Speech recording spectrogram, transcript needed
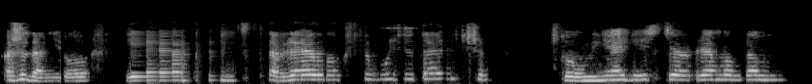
Ожидание. Я представляю, как все будет дальше. Что у меня есть э, прямо там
